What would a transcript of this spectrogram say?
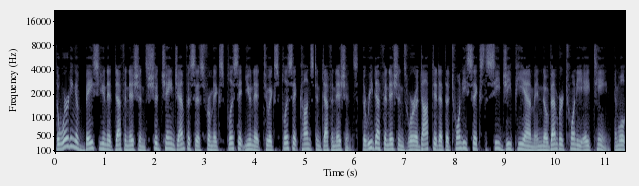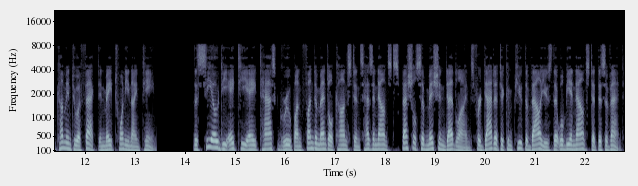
The wording of base unit definitions should change emphasis from explicit unit to explicit constant definitions. The redefinitions were adopted at the 26th CGPM in November 2018 and will come into effect in May 2019. The CODATA Task Group on Fundamental Constants has announced special submission deadlines for data to compute the values that will be announced at this event.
